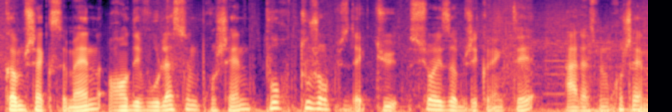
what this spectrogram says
comme chaque semaine, rendez-vous la semaine prochaine pour toujours plus d'actu sur les objets connectés. À la semaine prochaine.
